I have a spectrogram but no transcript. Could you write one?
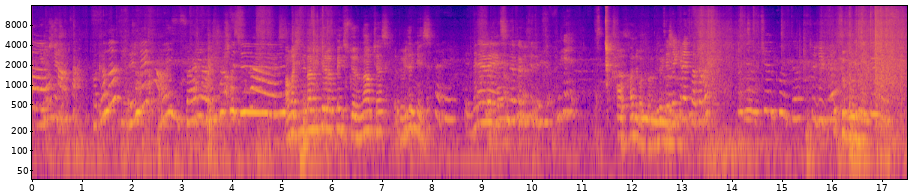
Bakalım. Eline. Ay ya. Yumuşacık. Ama şimdi ben bir kere öpmek istiyorum. Ne yapacağız? Öpebilir miyiz? Evet, şimdi öpebiliriz. Oh hadi bakalım. Teşekkür et bakalım. Çok iyi.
